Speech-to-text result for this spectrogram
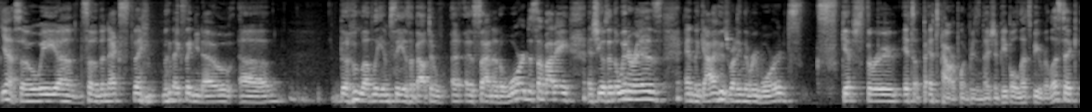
yeah. So we. Uh, so the next thing, the next thing you know, uh, the lovely MC is about to uh, assign an award to somebody, and she goes, "And the winner is," and the guy who's running the rewards skips through it's a it's PowerPoint presentation. People, let's be realistic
